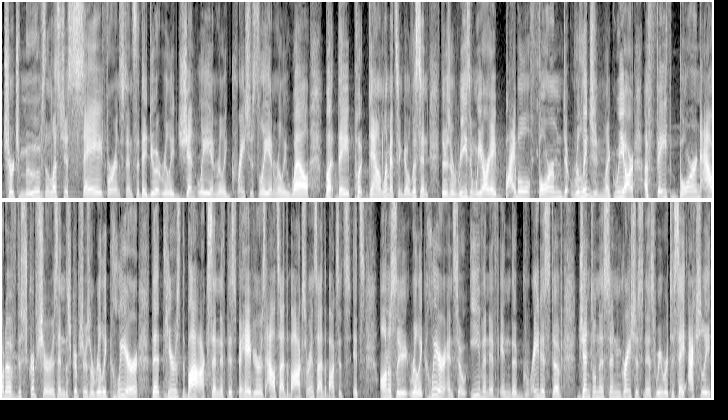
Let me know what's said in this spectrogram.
church moves. And let's just say, for instance, that they do it really gently and really graciously and really well, but they put down limits and go, listen, there's a reason we are a Bible formed religion. Like we are a faith born out of the scriptures, and the scriptures are really clear that here's the box, and if this behavior is outside the box or inside the box. It's, it's honestly really clear. And so, even if in the greatest of gentleness and graciousness, we were to say, actually,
